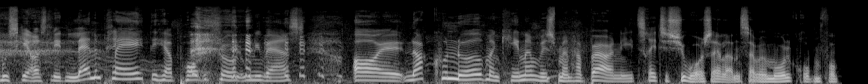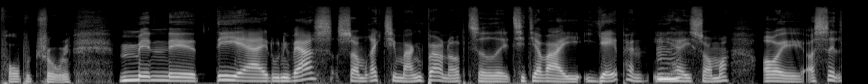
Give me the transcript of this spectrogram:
Måske også lidt en landeplage, det her Paw Patrol-univers. og øh, nok kun noget, man kender, hvis man har børn i 3-7 års alderen, som er målgruppen for Paw Patrol. Men øh, det er et univers, som rigtig mange børn er optaget af. Tit jeg var i, i Japan i, Mhm. her i sommer, og, øh, og selv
